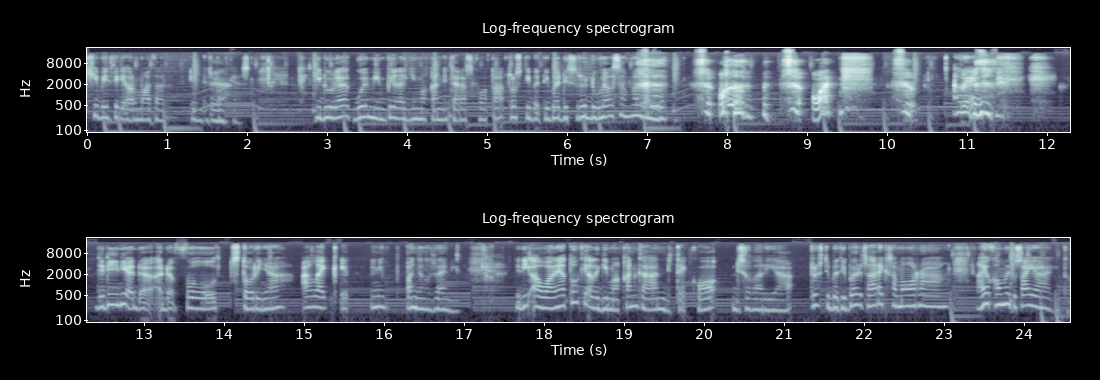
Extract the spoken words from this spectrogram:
she basically our mother in this Iya. podcast. Judulnya gue mimpi lagi makan di teras kota, terus tiba-tiba disuruh duel sama lambat. What? Oke. Jadi ini ada ada full story-nya. I like it. Ini panjang saya nih. Jadi awalnya tuh kayak lagi makan kan di teko di Solaria. Terus tiba-tiba ditarik sama orang. Ayo kamu ikut saya gitu.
